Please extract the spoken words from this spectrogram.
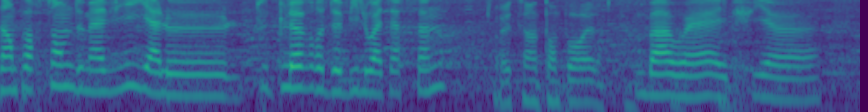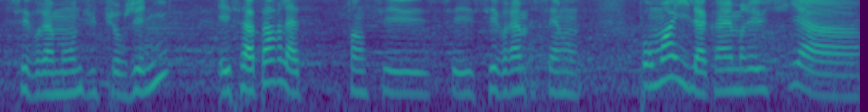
importantes de ma vie, il y a le, toute l'œuvre de Bill Watterson. Ouais, c'est intemporel. Bah ouais, et puis c'est vraiment du pur génie. Et ça parle à. Enfin, c'est vraiment. c'est un- Pour moi, il a quand même réussi à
